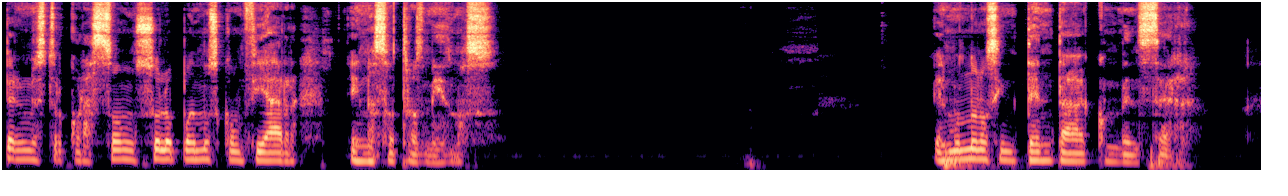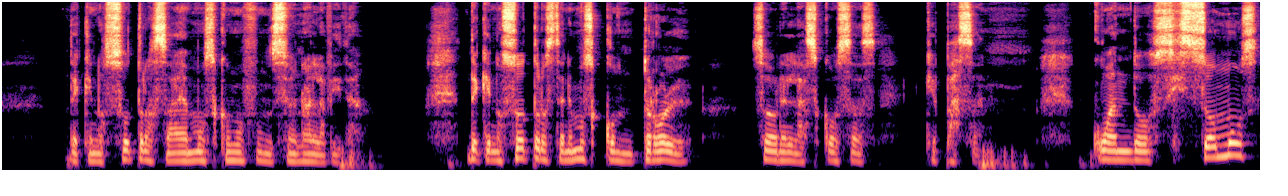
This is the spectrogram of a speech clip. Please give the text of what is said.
pero en nuestro corazón solo podemos confiar en nosotros mismos. El mundo nos intenta convencer de que nosotros sabemos cómo funciona la vida, de que nosotros tenemos control sobre las cosas que pasan. Cuando si somos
